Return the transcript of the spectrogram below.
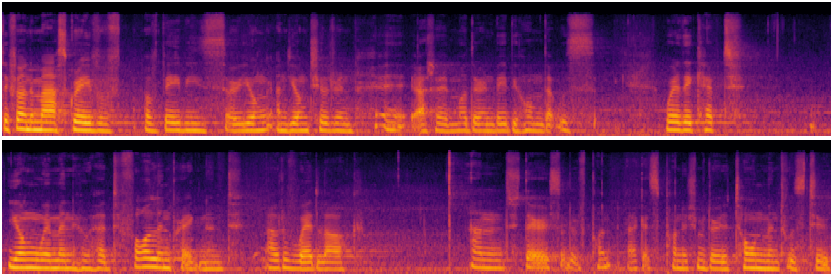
they found a mass grave of, of babies or young and young children uh, at a mother and baby home that was where they kept young women who had fallen pregnant out of wedlock. And their sort of, I guess, punishment or atonement was to,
